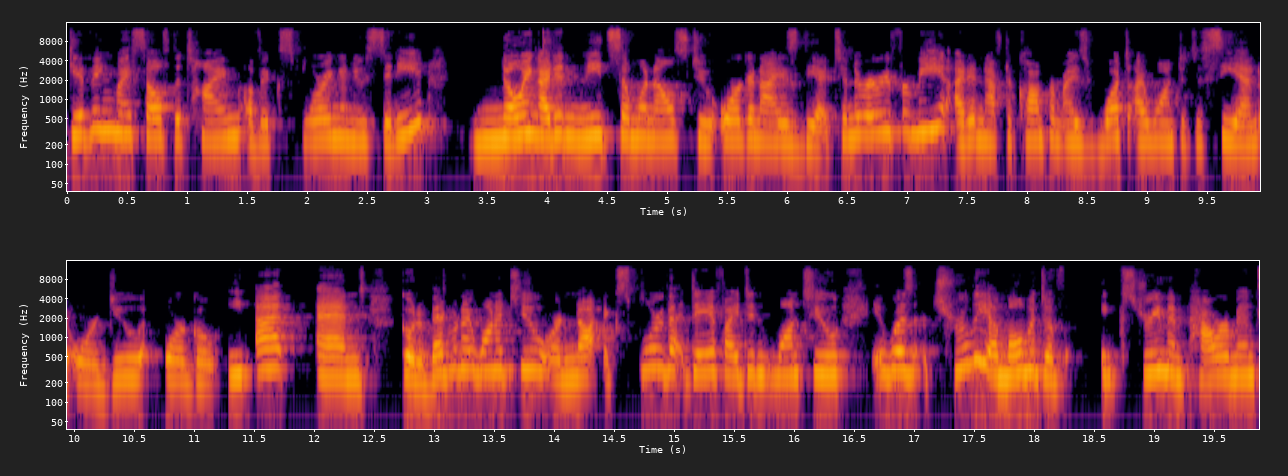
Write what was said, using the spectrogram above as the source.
giving myself the time of exploring a new city knowing I didn't need someone else to organize the itinerary for me. I didn't have to compromise what I wanted to see and or do or go eat at and go to bed when I wanted to or not explore that day if I didn't want to. It was truly a moment of extreme empowerment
